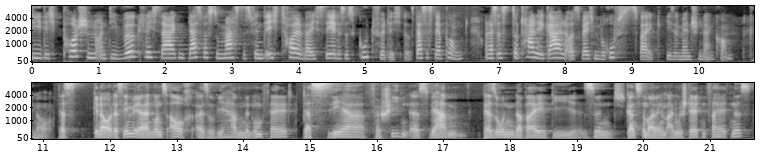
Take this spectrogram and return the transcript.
die dich pushen und die wirklich sagen, das, was du machst, das finde ich toll, weil ich sehe, dass es gut für dich ist. Das ist der Punkt. Und das ist total egal, aus welchem Berufszweig diese Menschen dann kommen. Genau. Das, genau, das sehen wir ja in uns auch. Also wir haben ein Umfeld, das sehr verschieden ist. Wir haben Personen dabei, die sind ganz normal in einem Angestelltenverhältnis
